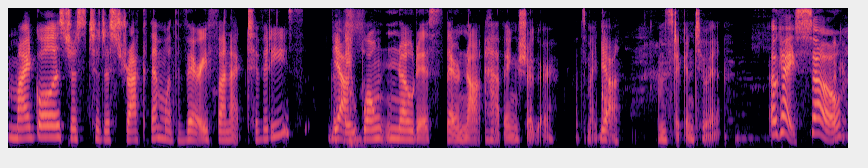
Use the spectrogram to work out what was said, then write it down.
My goal is just to distract them with very fun activities that Yeah. they won't notice they're not having sugar. That's my goal. Yeah. I'm sticking to it. Okay, so Okay.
